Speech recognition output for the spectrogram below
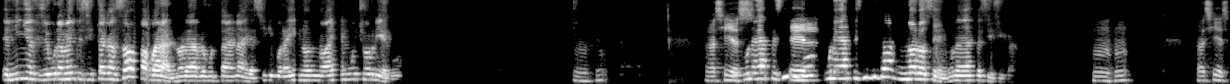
el niño seguramente si está cansado va a parar, no le va a preguntar a nadie, así que por ahí no, hay mucho riesgo. Así es. ¿Una edad, específica? No lo sé, una edad específica. Así es.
